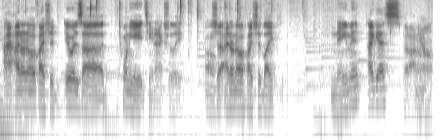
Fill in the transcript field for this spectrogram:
yeah. I, I don't know if I should. It was uh 2018 actually. oh, So I don't know if I should like name it. I guess, but I don't Yeah. know.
